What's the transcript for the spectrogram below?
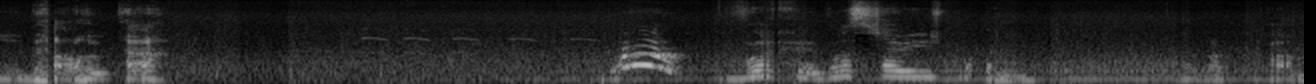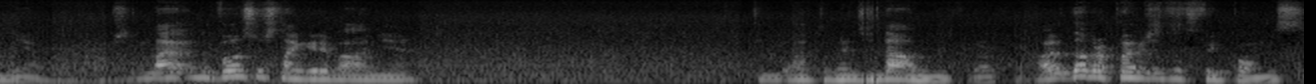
nie dał, tak? Dwa chyba strzały już prawie. Dobra, pcha mnie. Na, włącz już nagrywanie. A to będzie na mnie trochę. Ale dobra, powiem, że to twój pomysł.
